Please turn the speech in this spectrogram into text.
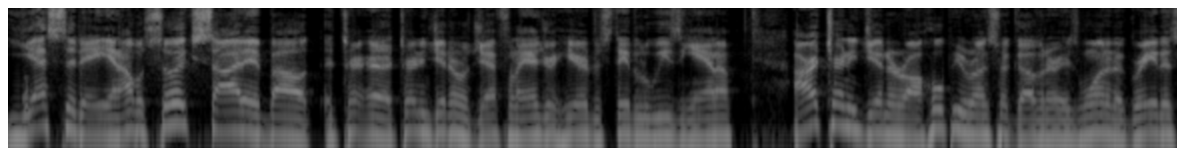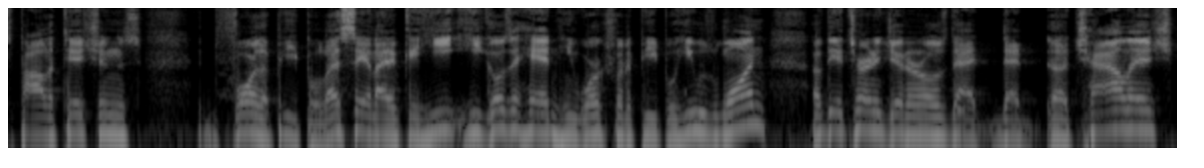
yesterday, and I was so excited about Attorney, uh, Attorney General Jeff Landry here in the state of Louisiana. Our Attorney General, I hope he runs for governor, is one of the greatest politicians for the people. Let's say like okay, he he goes ahead and he works for the people. He was one of the Attorney Generals that that uh, challenged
